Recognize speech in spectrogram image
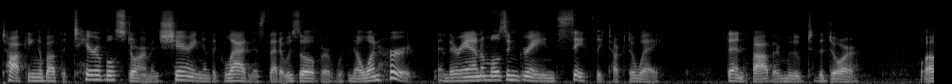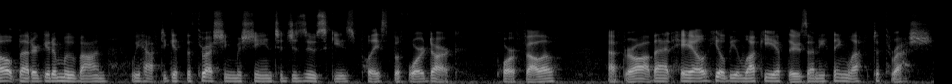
talking about the terrible storm and sharing in the gladness that it was over, with no one hurt and their animals and grain safely tucked away. Then father moved to the door. Well, better get a move on. We have to get the threshing machine to Jazuski's place before dark. Poor fellow. After all that hail, he'll be lucky if there's anything left to thresh.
